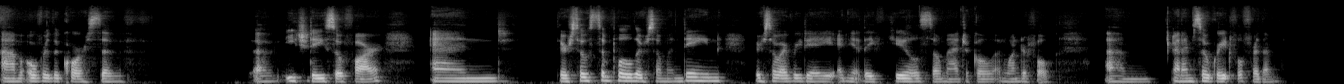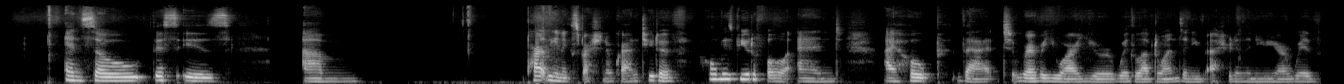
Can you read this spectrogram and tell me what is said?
um, over the course of, of each day so far. And they're so simple, they're so mundane, they're so everyday, and yet they feel so magical and wonderful. Um, and I'm so grateful for them. And so this is um, partly an expression of gratitude of home is beautiful and I hope that wherever you are, you're with loved ones and you've ushered in the new year with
